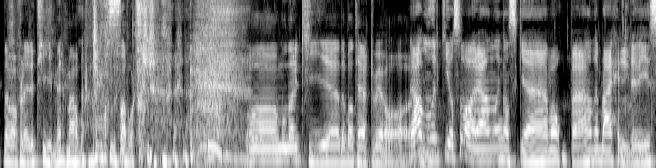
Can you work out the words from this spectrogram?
Det var flere timer med abort. Masse abort. Og monarki debatterte vi, og Ja, monarki også var en ganske var oppe. Det blei heldigvis,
